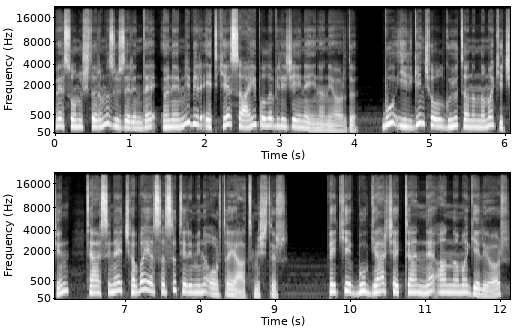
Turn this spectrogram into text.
ve sonuçlarımız üzerinde önemli bir etkiye sahip olabileceğine inanıyordu. Bu ilginç olguyu tanımlamak için tersine çaba yasası terimini ortaya atmıştır. Peki bu gerçekten ne anlama geliyor?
